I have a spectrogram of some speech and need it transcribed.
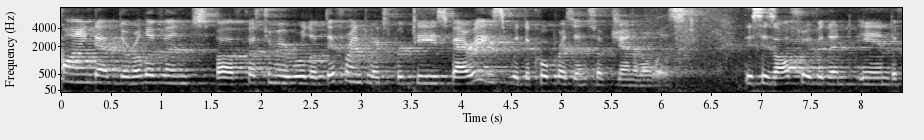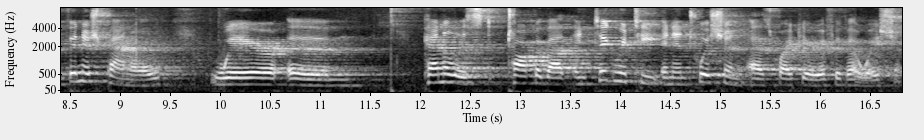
find that the relevance of customary rule of deferring to expertise varies with the co-presence of generalists. This is also evident in the Finnish panel, where um, panelists talk about integrity and intuition as criteria of evaluation.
